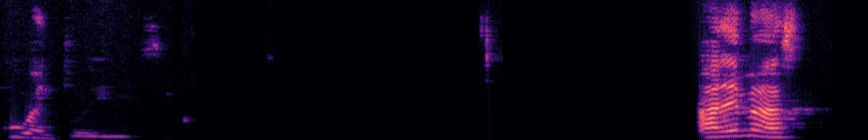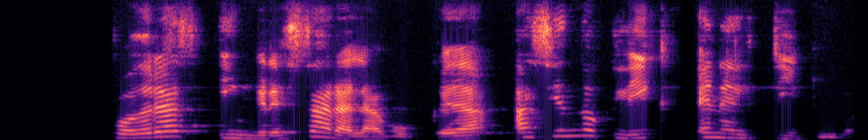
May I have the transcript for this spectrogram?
Juventud y México. Además, podrás ingresar a la búsqueda haciendo clic en el título.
